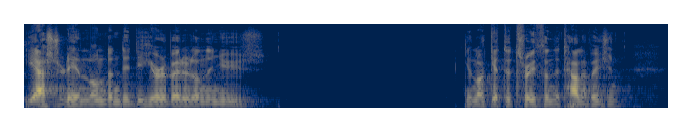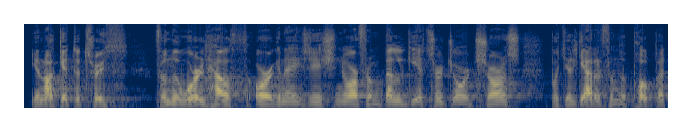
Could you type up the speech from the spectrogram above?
yesterday in London. Did you hear about it on the news? You'll not get the truth on the television. You'll not get the truth from the World Health Organization or from Bill Gates or George Soros, but you'll get it from the pulpit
